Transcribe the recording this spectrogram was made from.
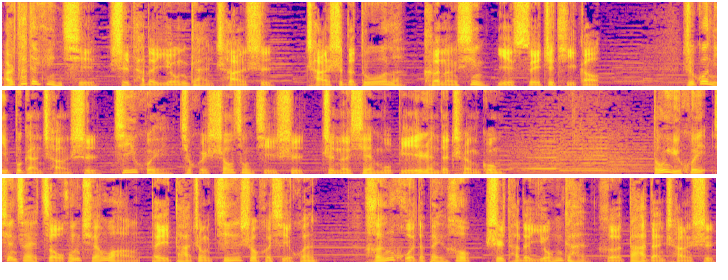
而他的运气是他的勇敢尝试。尝试的多了，可能性也随之提高。如果你不敢尝试，机会就会稍纵即逝，只能羡慕别人的成功。董宇辉现在走红全网，被大众接受和喜欢，很火的背后是他的勇敢和大胆尝试。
